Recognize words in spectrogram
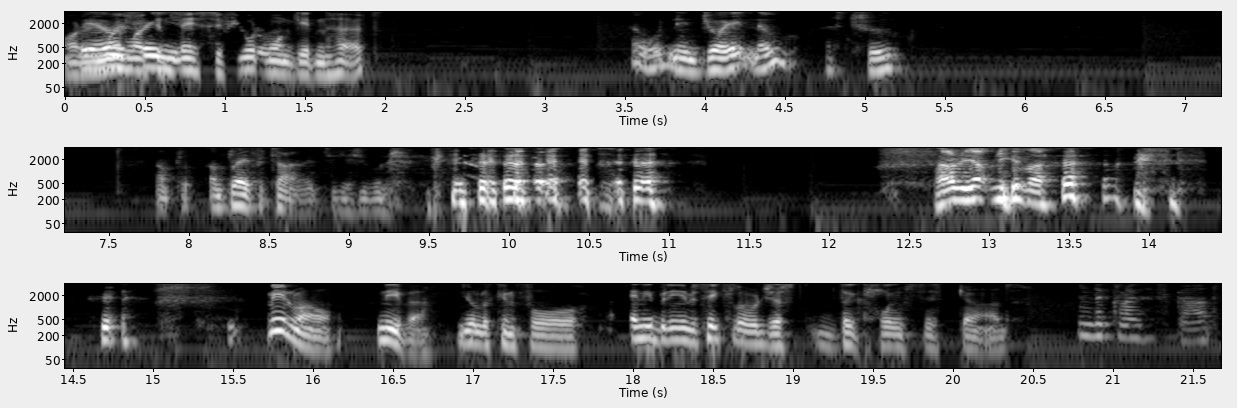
Or Yeah, you I might was like it raised- less if you're the one getting hurt. I wouldn't enjoy it. No, that's true. I'm, pl- I'm playing for time, in case you wondering. Hurry up, Neva. Meanwhile, Neva, you're looking for anybody in particular or just the closest guard? The closest guard.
